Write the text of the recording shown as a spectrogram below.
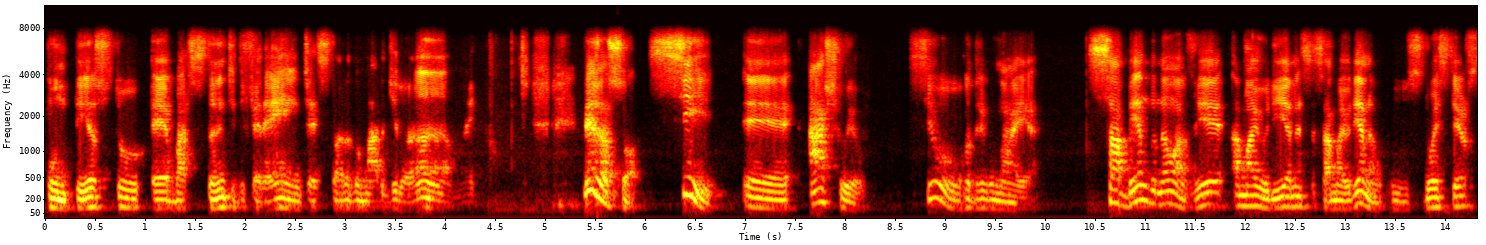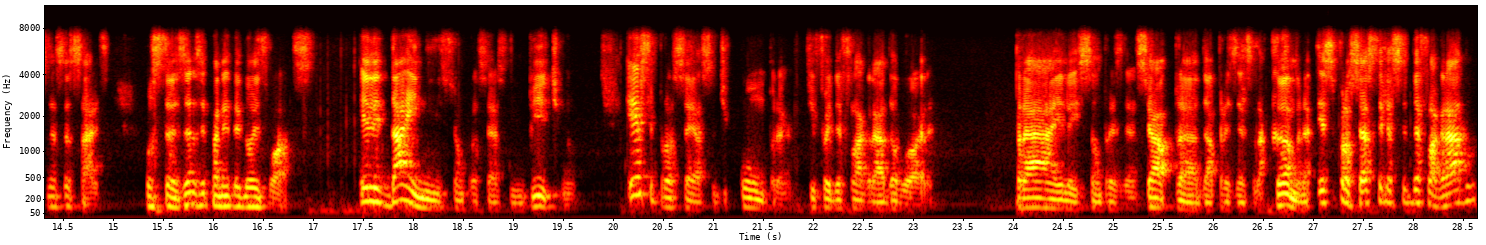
contexto é bastante diferente, a história do mar de lama. Veja só, se, é, acho eu, se o Rodrigo Maia sabendo não haver a maioria necessária, a maioria não, os dois terços necessários, os 342 votos. Ele dá início a um processo de impeachment. Esse processo de compra que foi deflagrado agora para a eleição presidencial, para da presidência da Câmara, esse processo teria sido deflagrado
